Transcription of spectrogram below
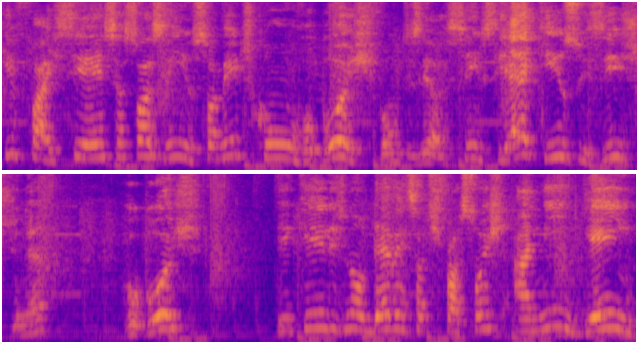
que faz ciência sozinho, somente com robôs, vamos dizer assim, se é que isso existe, né? Robôs, e que eles não devem satisfações a ninguém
